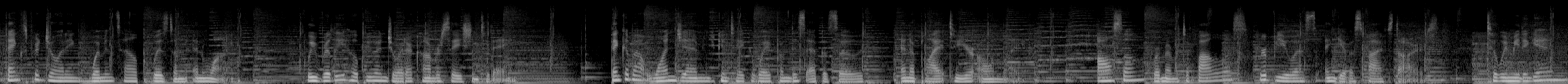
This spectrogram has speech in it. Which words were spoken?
Thanks for joining Women's Health, Wisdom, and Wine. We really hope you enjoyed our conversation today. Think about one gem you can take away from this episode and apply it to your own life. Also, remember to follow us, review us, and give us five stars. Till we meet again,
